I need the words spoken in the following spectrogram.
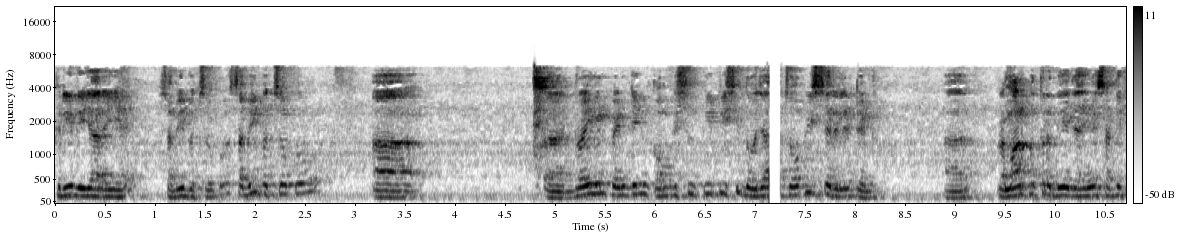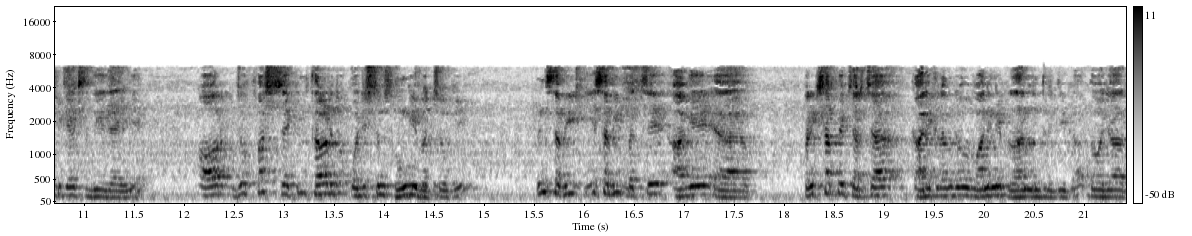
फ्री दी जा रही है सभी बच्चों को। सभी बच्चों को drawing and painting competition PPC 2024 से रिलेटेड प्रमाण पत्र दिए जाएँगे सर्टिफिकेट्स दिए जाएँगे। और जो फ़र्स्ट सेकंड थर्ड जो पोजीशंस होंगी बच्चों की, इन सभी, ये सभी बच्चे आगे परीक्षा पे चर्चा कार्यक्रम जो माननीय प्रधानमंत्री जी का 2000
